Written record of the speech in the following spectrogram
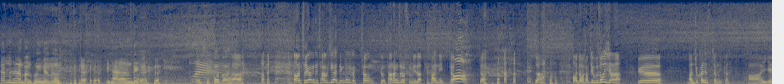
다른 사람 방송이면은 이렇게 안 하는데 또 질까봐 아, 아 제가 근데 자극시간 된 거니까 좀, 좀 자랑스럽습니다 피파님 자, 어! 자, 자, 아, 나 갑자기 무서워지잖아. 그 만족하는 숫자입니까? 아 이게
